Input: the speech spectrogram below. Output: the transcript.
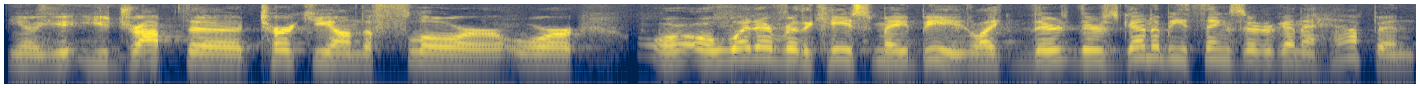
you know, you, you drop the turkey on the floor, or, or, or whatever the case may be. Like there, there's going to be things that are going to happen,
